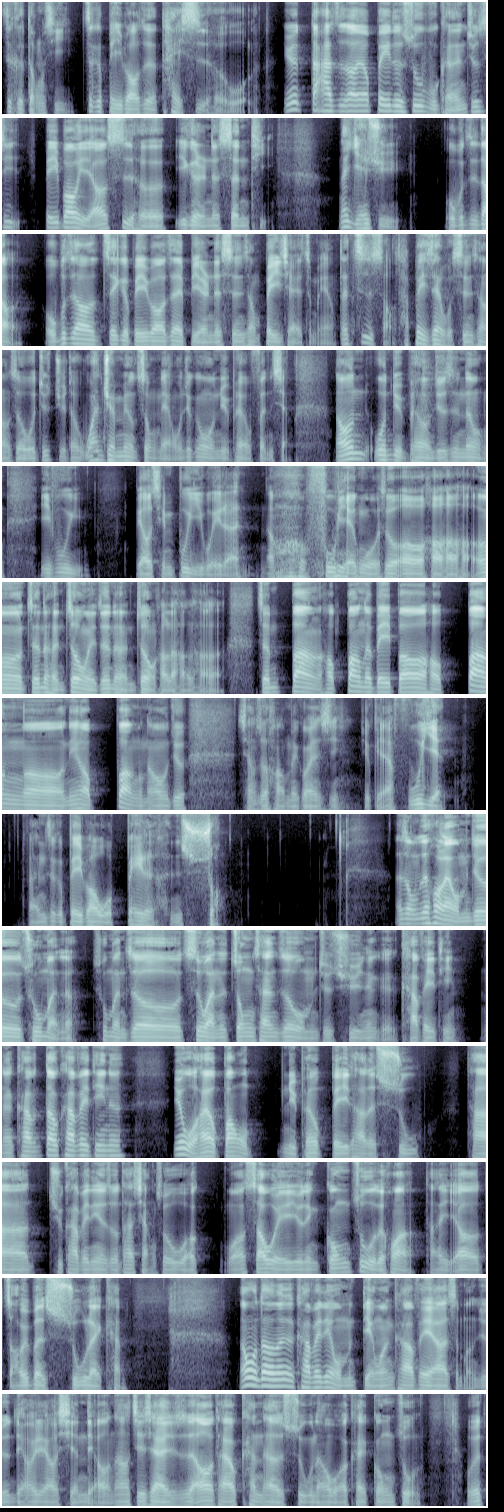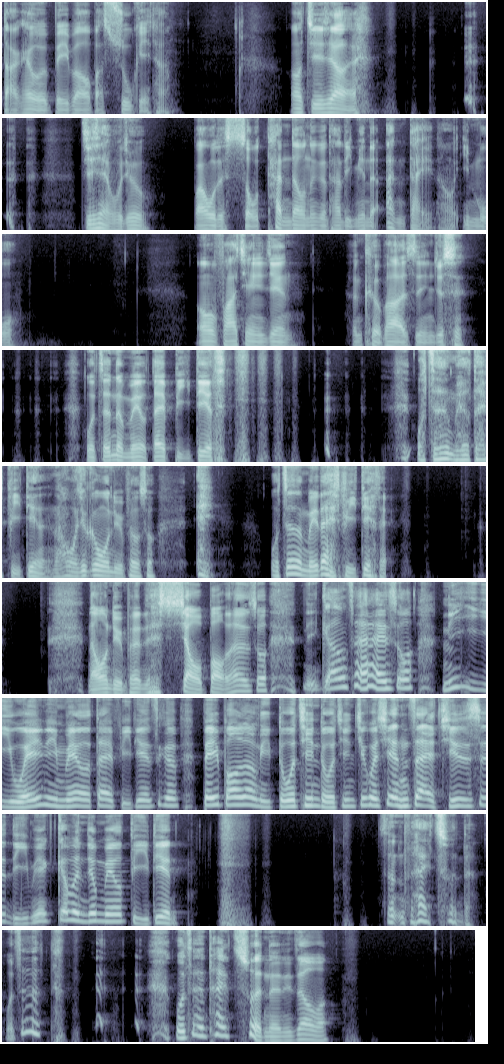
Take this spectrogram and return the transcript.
这个东西，这个背包真的太适合我了。因为大家知道，要背得舒服，可能就是背包也要适合一个人的身体。那也许我不知道。我不知道这个背包在别人的身上背起来怎么样，但至少它背在我身上的时候，我就觉得完全没有重量。我就跟我女朋友分享，然后我女朋友就是那种一副表情不以为然，然后敷衍我说：“哦，好好好，哦，真的很重诶，真的很重。好了好了好了，真棒，好棒的背包，好棒哦，你好棒。”然后我就想说：“好，没关系，就给他敷衍，反正这个背包我背得很爽。”那总之后来我们就出门了。出门之后吃完了中餐之后，我们就去那个咖啡厅。那咖到咖啡厅呢，因为我还有帮我女朋友背她的书。她去咖啡店的时候，她想说我要我要稍微有点工作的话，他也要找一本书来看。然后我到那个咖啡店，我们点完咖啡啊什么，就是聊一聊闲聊。然后接下来就是哦，他要看他的书，然后我要开始工作了。我就打开我的背包，把书给他。然后接下来。接下来我就把我的手探到那个它里面的暗袋，然后一摸，然后我发现一件很可怕的事情，就是 我真的没有带笔电，我真的没有带笔电。然后我就跟我女朋友说：“哎，我真的没带笔电哎。”然后我女朋友就笑爆，她就说：“你刚才还说你以为你没有带笔电，这个背包让你多轻多轻，结果现在其实是里面根本就没有笔电，真的太蠢了！我真的，我真的太蠢了，你知道吗？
